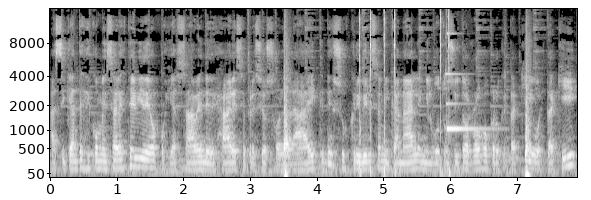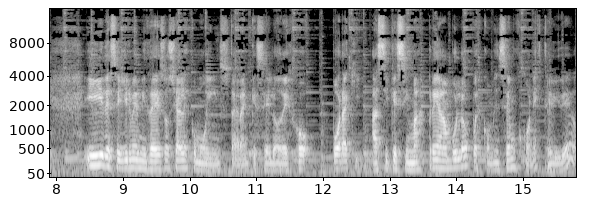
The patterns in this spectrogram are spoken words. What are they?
Así que antes de comenzar este video, pues ya saben de dejar ese precioso like, de suscribirse a mi canal en el botoncito rojo, creo que está aquí o está aquí, y de seguirme en mis redes sociales como Instagram, que se lo dejo por aquí. Así que sin más preámbulo, pues comencemos con este video.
